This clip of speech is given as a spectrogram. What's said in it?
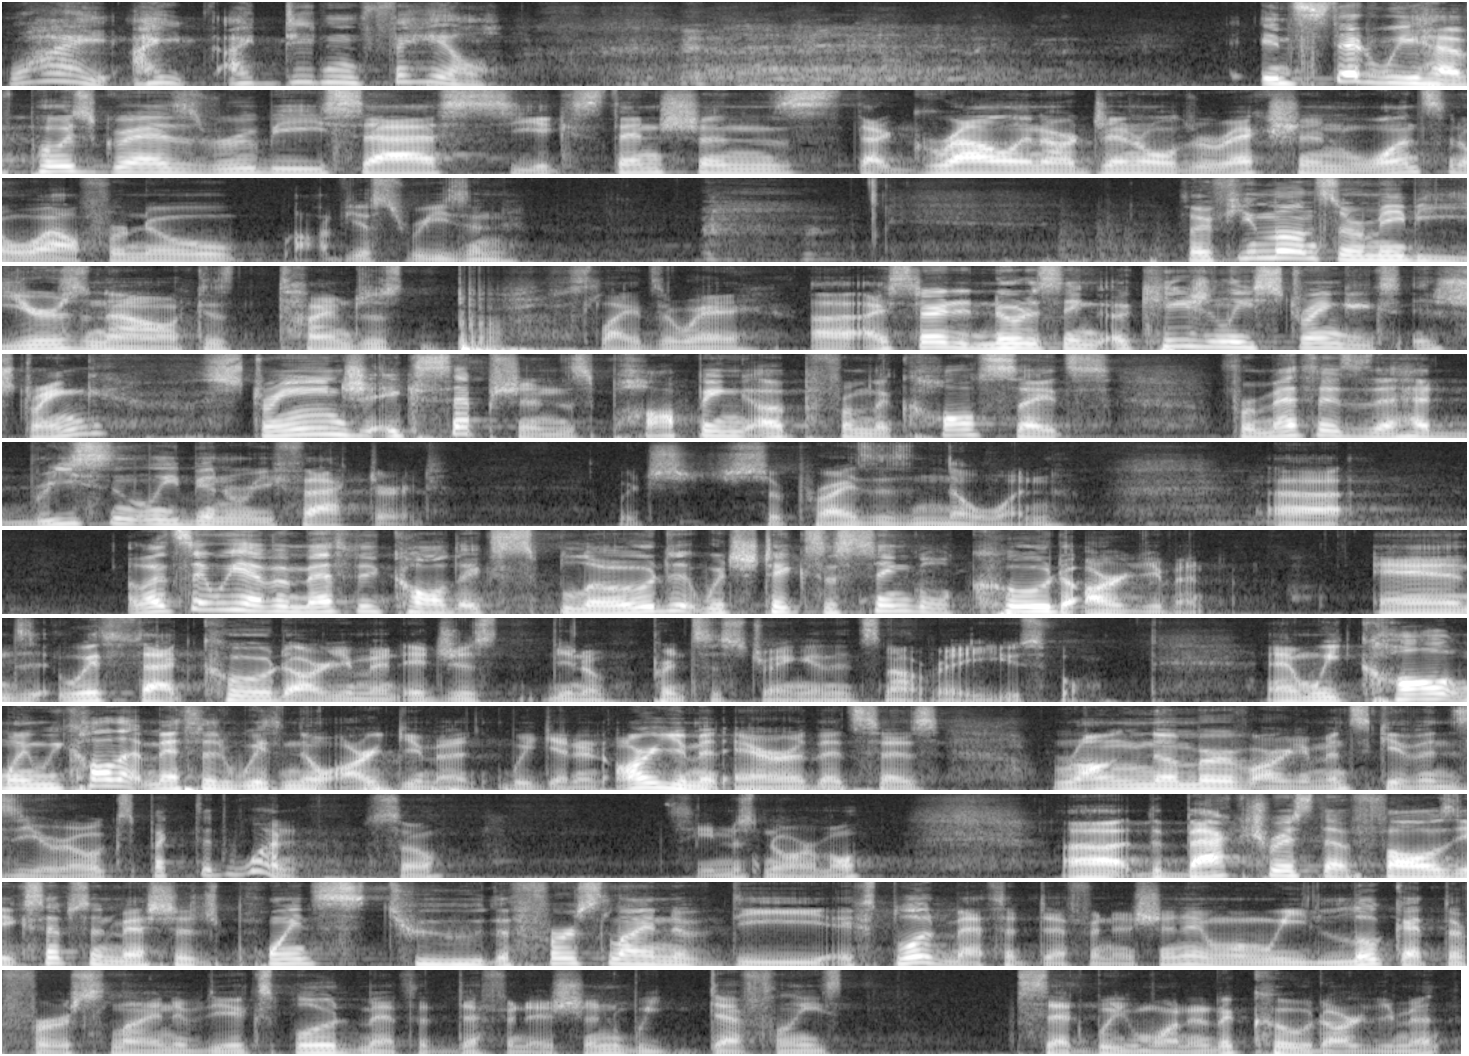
why? I, I didn't fail. Instead, we have Postgres, Ruby, Sass, the extensions that growl in our general direction once in a while for no obvious reason. So a few months or maybe years now, because time just slides away, uh, I started noticing occasionally strange, strange, strange exceptions popping up from the call sites for methods that had recently been refactored, which surprises no one. Uh, let's say we have a method called explode, which takes a single code argument. And with that code argument, it just you know prints a string, and it's not very useful. And we call, when we call that method with no argument, we get an argument error that says wrong number of arguments given 0 expected 1. So seems normal. Uh, the backtrace that follows the exception message points to the first line of the explode method definition, and when we look at the first line of the explode method definition, we definitely said we wanted a code argument.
